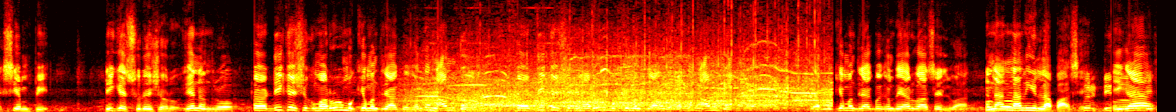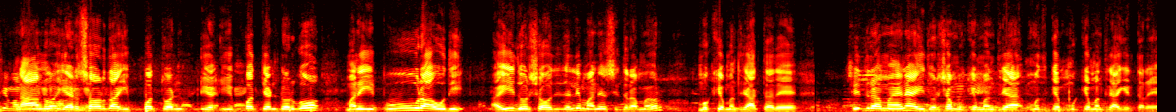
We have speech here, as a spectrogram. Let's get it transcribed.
Ex M P D K Suresh ಅವರು. ಏನಂದ್ರು ಡಿ ಕೆ ಶಿವಕುಮಾರ್ ಅವರು ಮುಖ್ಯಮಂತ್ರಿ ಆಗ್ಬೇಕಂತ ನಾನು ಡಿ ಕೆ ಶಿವಕುಮಾರ್ ಅವರು ಮುಖ್ಯಮಂತ್ರಿ ಆಗ್ಬೇಕಂತ ನಾನು ಯಾರು ಮುಖ್ಯಮಂತ್ರಿ ಆಗ್ಬೇಕಂತ ಯಾರಿಗೂ ಆಸೆ ಇಲ್ವಾ? ನಾನು ನನಗಿಲ್ಲಪ್ಪ ಆಸೆ. ಈಗ ನಾನು ಎರಡು ಸಾವಿರದ ಇಪ್ಪತ್ತೊಂದು ಇಪ್ಪತ್ತೆಂಟವರೆಗೂ ಮನೆ ಪೂರ ಅವಧಿ ಐದು ವರ್ಷ ಅವಧಿಯಲ್ಲಿ ಮನೆ ಸಿದ್ದರಾಮಯ್ಯ ಅವರು ಮುಖ್ಯಮಂತ್ರಿ ಆಗ್ತಾರೆ. ಸಿದ್ದರಾಮಯ್ಯನೇ ಐದು ವರ್ಷ ಮುಖ್ಯಮಂತ್ರಿ ಮುಖ್ಯ ಮುಖ್ಯಮಂತ್ರಿ ಆಗಿರ್ತಾರೆ.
